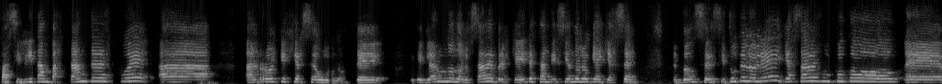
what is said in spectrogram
facilitan bastante después a, al rol que ejerce uno. Te, que claro, uno no lo sabe, pero es que ahí te están diciendo lo que hay que hacer. Entonces, si tú te lo lees, ya sabes un poco eh,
